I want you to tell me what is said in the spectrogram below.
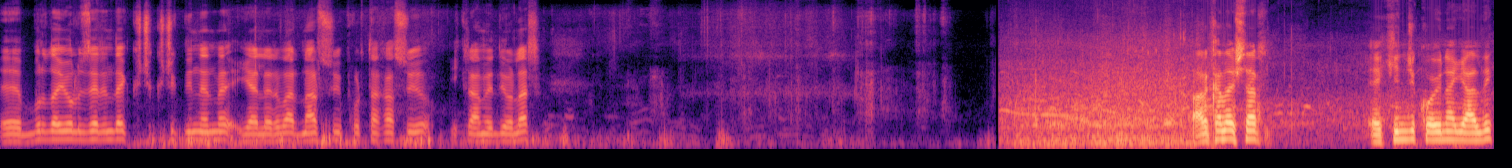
Ee, Burada yol üzerinde küçük küçük dinlenme yerleri var. Nar suyu, portakal suyu ikram ediyorlar. Arkadaşlar ikinci koyuna geldik.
